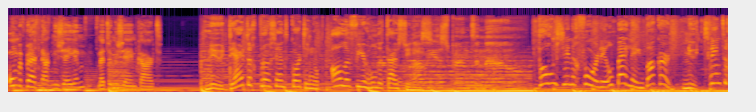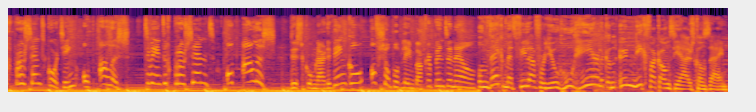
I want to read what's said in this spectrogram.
onbeperkt naar het museum met de museumkaart. Nu 30% korting op alle 400 thuisstudies. Woonzinnig voordeel bij Leen Bakker. Nu 20% korting op alles. 20% op alles. Dus kom naar de winkel of shop op leenbakker.nl. Ontdek met Villa4You hoe heerlijk een uniek vakantiehuis kan zijn.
